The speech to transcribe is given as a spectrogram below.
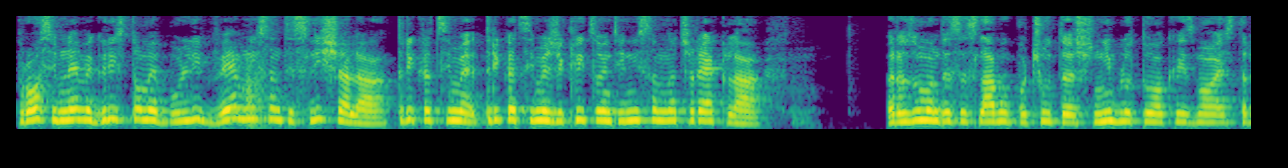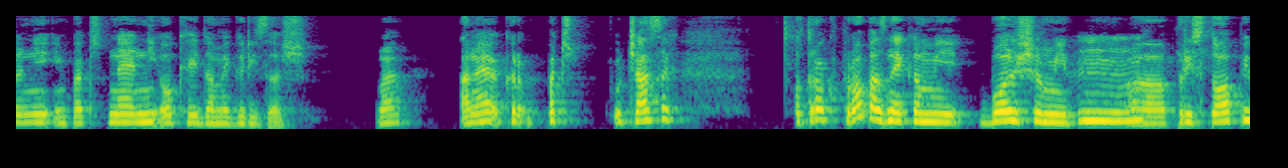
prosim, ne me griz, to me boli, vem, nisem te slišala, trikrat si me, trikrat si me že klical in ti nisem nič rekla. Razumem, da se slabo počutiš, ni bilo to ok z moje strani in pač ne, ni ok, da me grizaš. Ne? Ne? Ker pač včasih otrok proba z nekimi boljšimi mm. uh, pristopi,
